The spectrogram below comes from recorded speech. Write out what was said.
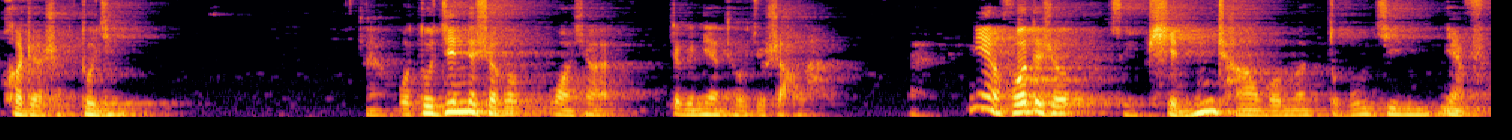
或者是读经。啊，我读经的时候，往下这个念头就少了。念佛的时候，所以平常我们读经念佛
